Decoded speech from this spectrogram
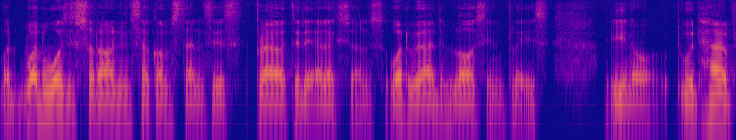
But what was the surrounding circumstances prior to the elections? What were the laws in place? You know, would help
